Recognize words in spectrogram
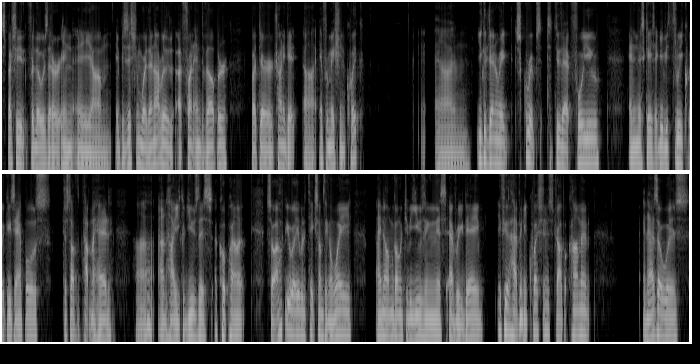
especially for those that are in a um, a position where they're not really a front end developer, but they're trying to get uh, information quick, you could generate scripts to do that for you. And in this case, I give you three quick examples just off the top of my head uh, on how you could use this a Copilot. So I hope you were able to take something away. I know I'm going to be using this every day if you have any questions, drop a comment. And as always,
